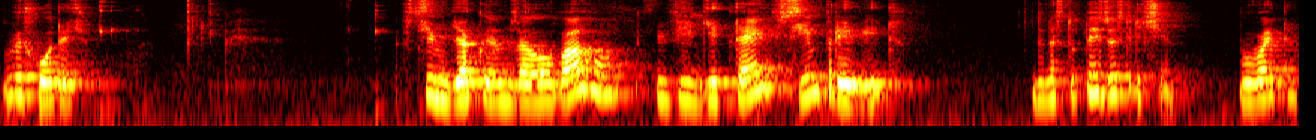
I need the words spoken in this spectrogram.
виходить. Всім дякуємо за увагу. Від дітей всім привіт. До наступної зустрічі. Бувайте!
